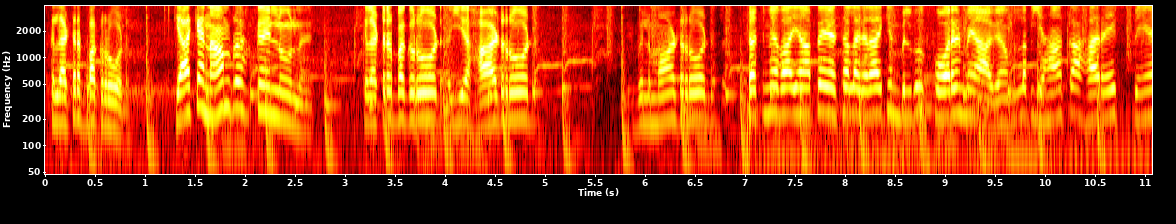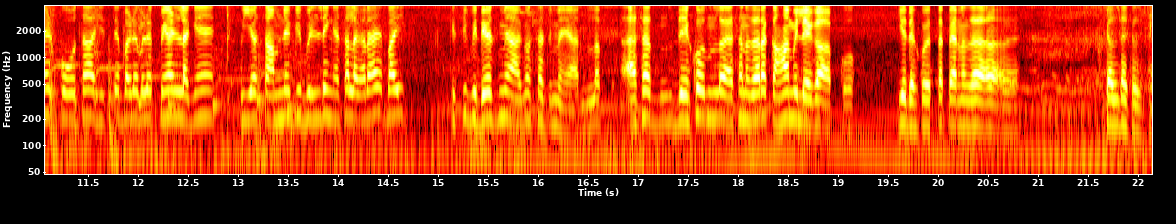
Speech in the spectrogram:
क्लटर बक रोड क्या क्या नाम रखे इन लोगों ने? क्लटर बक रोड ये हार्ड रोड विलमॉट रोड सच में भाई, यहाँ पे ऐसा लग रहा है कि बिल्कुल फॉरेन में आ गए मतलब यहाँ का हर एक पेड़ पौधा जितने बड़े बड़े पेड़ लगे हैं तो ये सामने की बिल्डिंग ऐसा लग रहा है भाई किसी विदेश में आ गए सच में यार मतलब ऐसा देखो मतलब ऐसा नज़ारा कहाँ मिलेगा आपको? ये देखो, इतना प्यारा नज़ारा है। चलते चलते।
